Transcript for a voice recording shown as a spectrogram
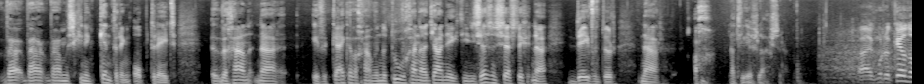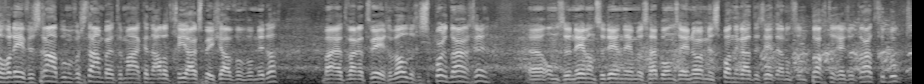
waar, waar, waar misschien een kentering optreedt. Uh, we gaan naar, even kijken, waar gaan we naartoe? We gaan naar het jaar 1966, naar Deventer, naar... Ach, Laten we eerst luisteren. Ik moet de keel nog wel even schrapen om verstaanbaar te maken... na al het gejuich speciaal van vanmiddag. Maar het waren twee geweldige sportdagen. Uh, onze Nederlandse deelnemers hebben ons enorm in spanning laten zitten... en ons een prachtig resultaat geboekt.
